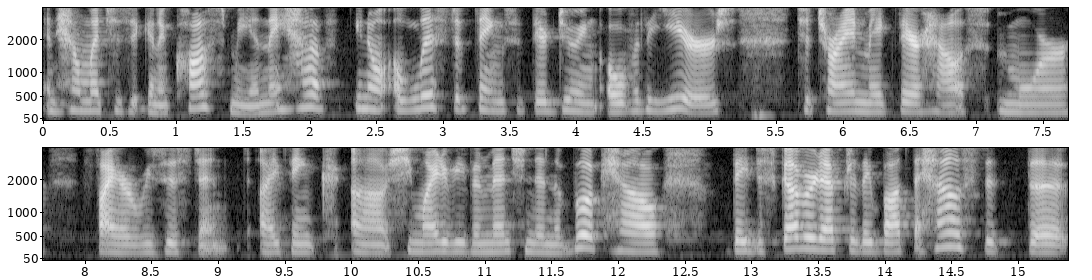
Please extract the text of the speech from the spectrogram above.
and how much is it going to cost me? And they have, you know, a list of things that they're doing over the years to try and make their house more fire resistant. I think uh, she might have even mentioned in the book how they discovered after they bought the house that the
